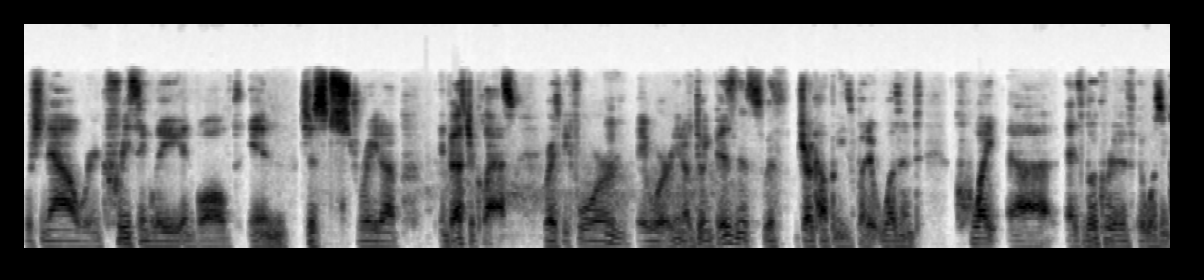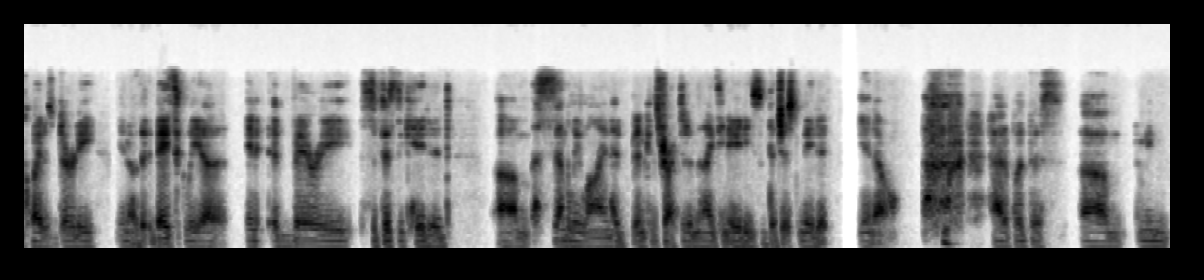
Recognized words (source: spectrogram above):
which now were increasingly involved in just straight up investor class. Whereas before mm. they were, you know, doing business with drug companies, but it wasn't quite uh, as lucrative. It wasn't quite as dirty. You know, basically a, a very sophisticated um, assembly line had been constructed in the 1980s that just made it, you know, how to put this. Um, I mean,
